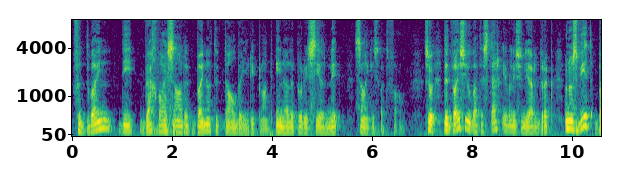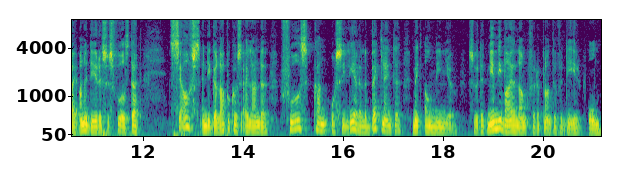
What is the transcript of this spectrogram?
verdwyn die wegwaaisade byna totaal by hierdie plant en hulle produseer net saadjies wat val. So dit wys jou wat 'n sterk evolusionêre druk en ons weet by ander diere soos voëls dat selfs in die Galapagos eilande voëls kan osilleer hulle beklengte met El Niño. So dit neem nie baie lank vir 'n plant of 'n dier om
